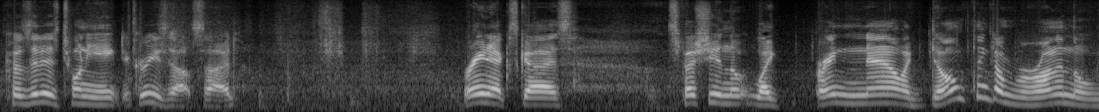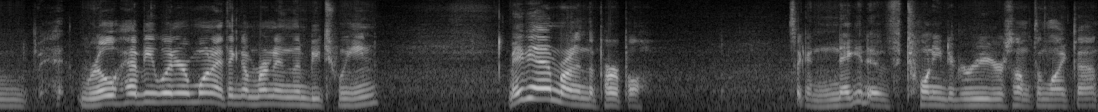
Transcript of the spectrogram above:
because it is 28 degrees outside. Rain-X guys, especially in the like right now. I don't think I'm running the real heavy winter one. I think I'm running in between. Maybe I am running the purple. It's like a negative 20 degree or something like that.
